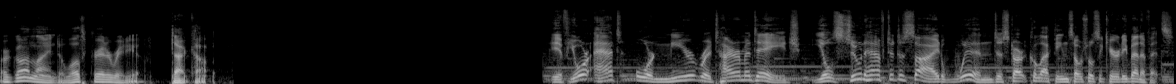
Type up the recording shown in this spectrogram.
Or go online to wealthcreatorradio.com. If you're at or near retirement age, you'll soon have to decide when to start collecting Social Security benefits.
